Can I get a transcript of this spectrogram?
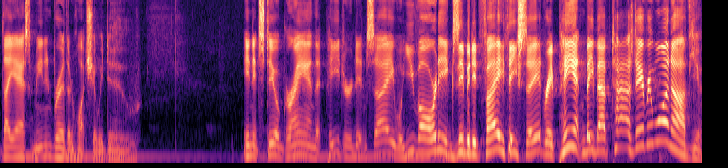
they asked men and brethren what shall we do isn't it still grand that Peter didn't say, Well, you've already exhibited faith? He said, Repent and be baptized, every one of you,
